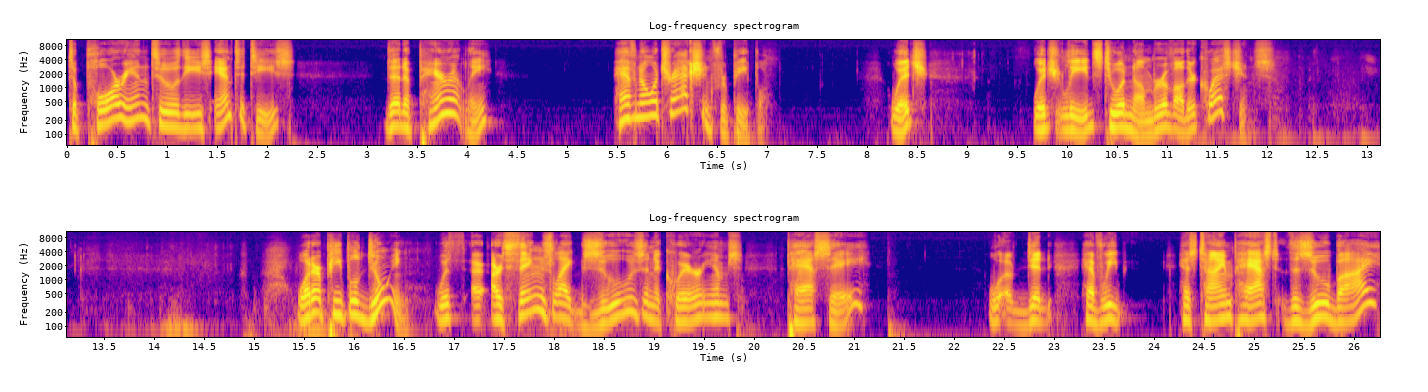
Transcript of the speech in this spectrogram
to pour into these entities that apparently have no attraction for people which which leads to a number of other questions. What are people doing with are, are things like zoos and aquariums passe? Did have we has time passed the zoo by?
